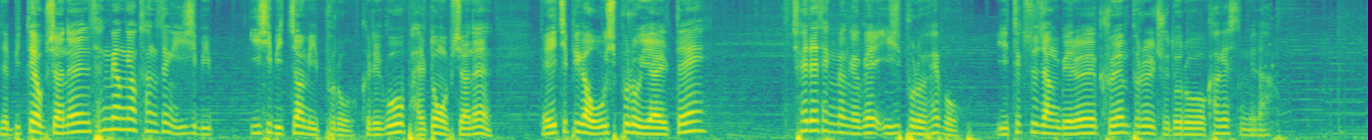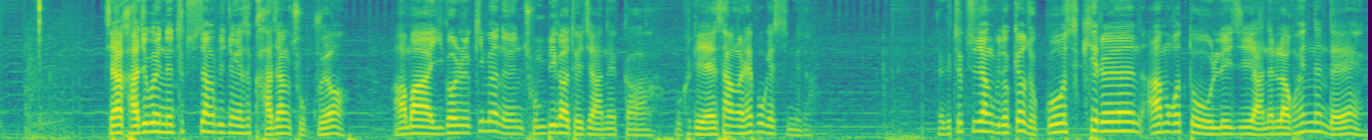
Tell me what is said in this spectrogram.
이제 밑에 옵션은 생명력 상승 22 22.2% 그리고 발동 옵션은 HP가 50% 이하일 때 최대 생명력의 20% 회복 이 특수 장비를 그앰플을 주도록 하겠습니다. 제가 가지고 있는 특수 장비 중에서 가장 좋고요. 아마 이걸 끼면은 좀비가 되지 않을까 뭐 그렇게 예상을 해보겠습니다. 이렇게 특수 장비도 껴줬고 스킬은 아무것도 올리지 않으려고 했는데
